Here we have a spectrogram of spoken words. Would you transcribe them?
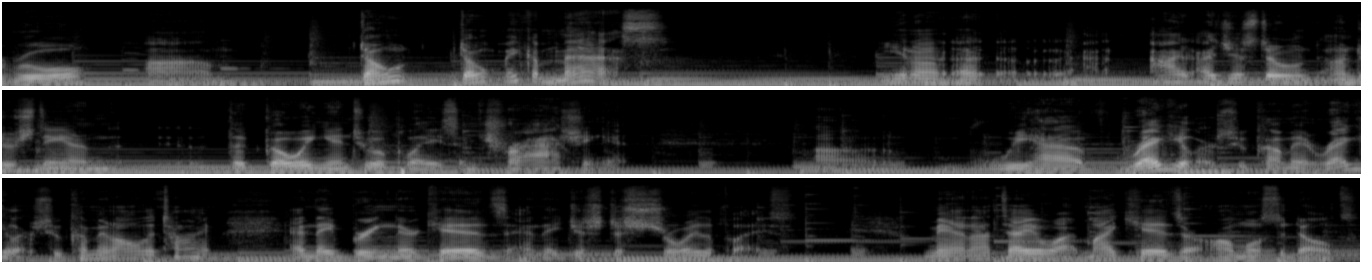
rule um don't don't make a mess. You know uh, uh, I, I just don't understand the going into a place and trashing it. Uh, we have regulars who come in, regulars who come in all the time, and they bring their kids and they just destroy the place. Man, I tell you what, my kids are almost adults,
